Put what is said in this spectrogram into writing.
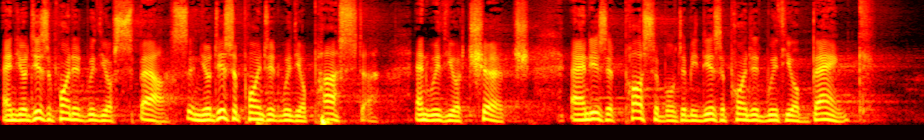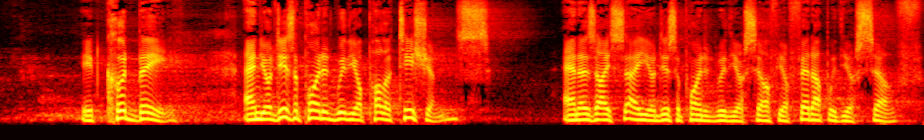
and you're disappointed with your spouse and you're disappointed with your pastor and with your church? And is it possible to be disappointed with your bank? It could be. And you're disappointed with your politicians. And as I say, you're disappointed with yourself. You're fed up with yourself.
